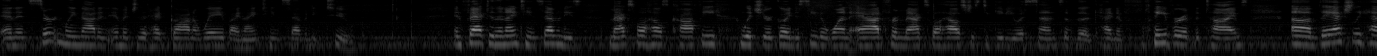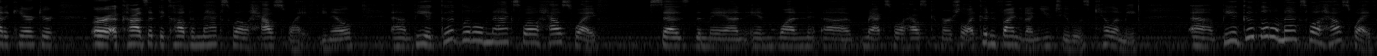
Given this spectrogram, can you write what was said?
And it's certainly not an image that had gone away by 1972. In fact, in the 1970s, Maxwell House Coffee, which you're going to see the one ad from Maxwell House just to give you a sense of the kind of flavor of the times, um, they actually had a character or a concept they called the Maxwell housewife, you know. Um, be a good little Maxwell housewife says the man in one uh, Maxwell House commercial. I couldn't find it on YouTube, it was killing me. Uh, be a good little Maxwell housewife,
